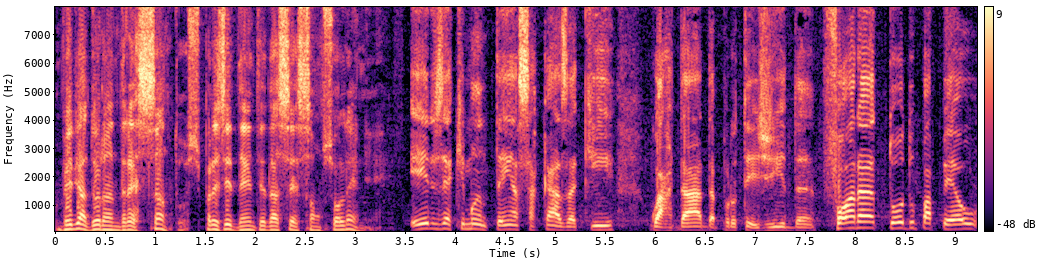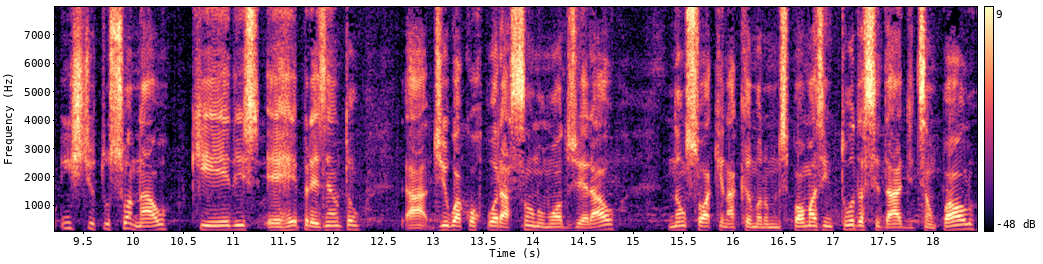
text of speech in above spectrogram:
Vereador André Santos, presidente da sessão solene. Eles é que mantêm essa casa aqui guardada, protegida, fora todo o papel institucional que eles é, representam, a, digo a corporação no modo geral, não só aqui na Câmara Municipal, mas em toda a cidade de São Paulo.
